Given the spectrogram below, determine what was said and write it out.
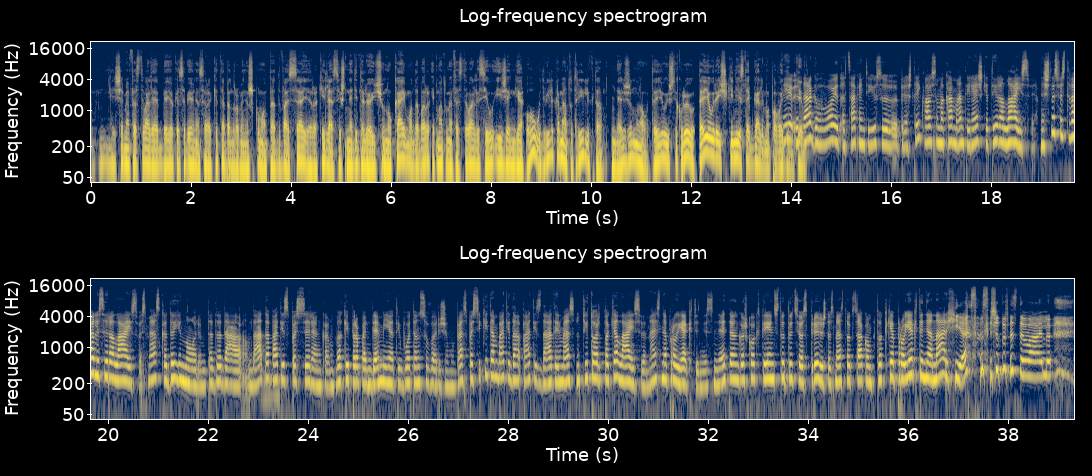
šiame festivalėje be jokios abejonės yra kita bendruomeniškumo ta dvasia ir kilęs iš nedidelio Ičiūnų kaimo, dabar, kaip matome, festivalis jau įžengė, o, 12 metų, 13, nežinau, tai jau iš tikrųjų, tai jau reiškinys, taip galima pavadinti. Ir dar galvoju, atsakant į jūsų prieš tai klausimą, ką man tai reiškia, tai yra laisvė. Nes šitas festivalis yra laisvas, mes kada jį norim, tada darom, datą patys pasirenkam. Va kaip per pandemiją, tai buvo ten suvaržymų. Mes pasikeitėm patys, da, patys datą ir mes, nu tai to ir tokia laisvė, mes ne projektinis, ne ten kažkoks prie institucijos pririštas, mes toks sakom, tokia projektinė anarchija šitų festivaliu.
